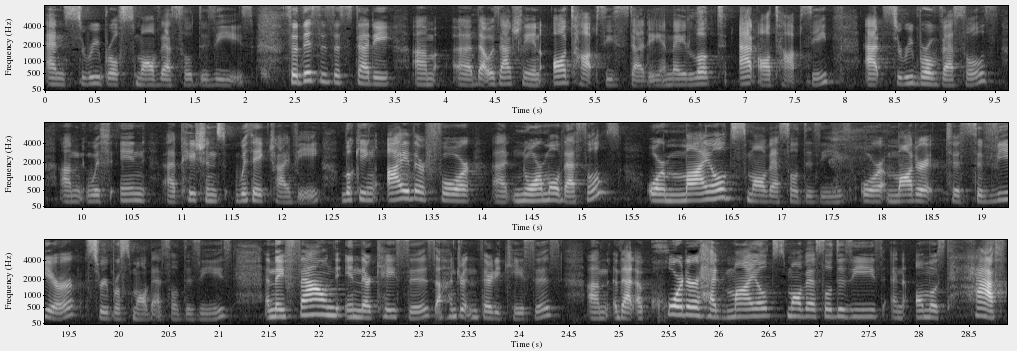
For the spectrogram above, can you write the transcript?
and cerebral small vessel disease. So this is a study um, uh, that was actually an autopsy study, and they looked at autopsy at cerebral vessels um, within uh, patients with HIV, looking either for uh, normal vessels or mild small vessel disease or moderate to severe cerebral small vessel disease. And they found in their cases, 130 cases, um, that a quarter had mild small vessel disease and almost half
